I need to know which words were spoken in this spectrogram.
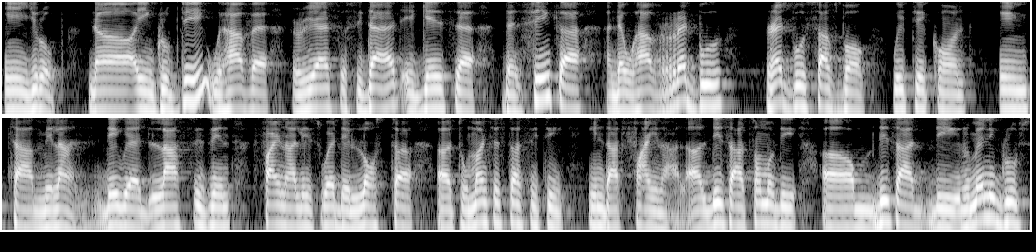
in Europe. Now in Group D, we have uh, Real Sociedad against uh, Benfica, and then we have Red Bull, Red Bull Salzburg. We take on Inter Milan. They were last season finalists where they lost uh, uh, to Manchester City in that final. Uh, these are some of the um, these are the remaining groups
